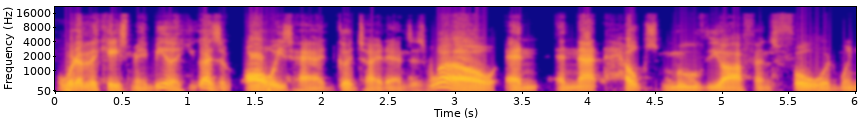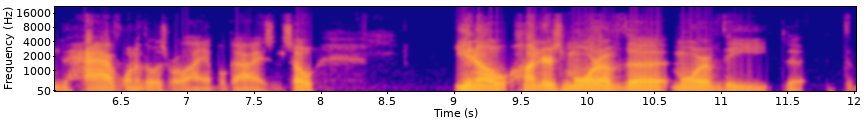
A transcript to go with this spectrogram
whatever the case may be. Like you guys have always had good tight ends as well, and and that helps move the offense forward when you have one of those reliable guys. And so, you know, Hunter's more of the more of the the, the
